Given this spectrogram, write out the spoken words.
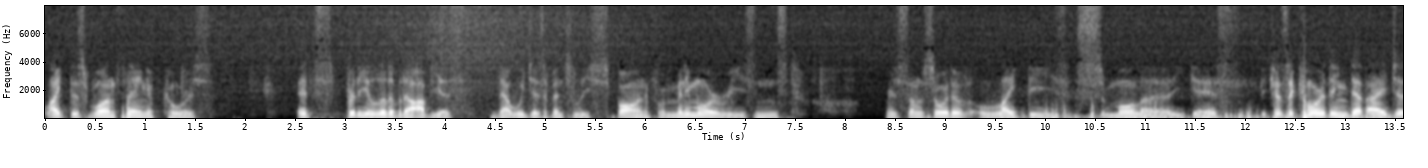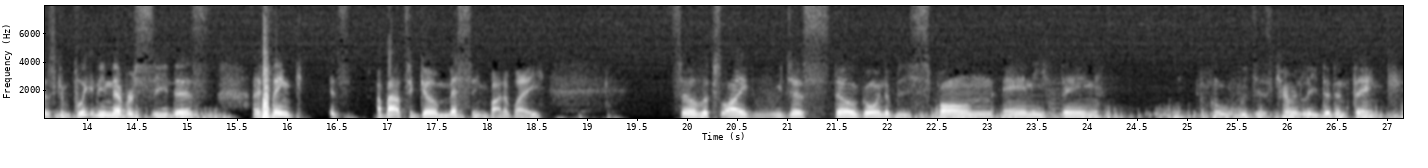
like this one thing of course. It's pretty a little bit obvious that we just eventually spawn for many more reasons. Or some sort of like these smaller, I guess. Because according that I just completely never see this, I think it's about to go missing by the way. So it looks like we just still going to be spawn anything we just currently didn't think.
